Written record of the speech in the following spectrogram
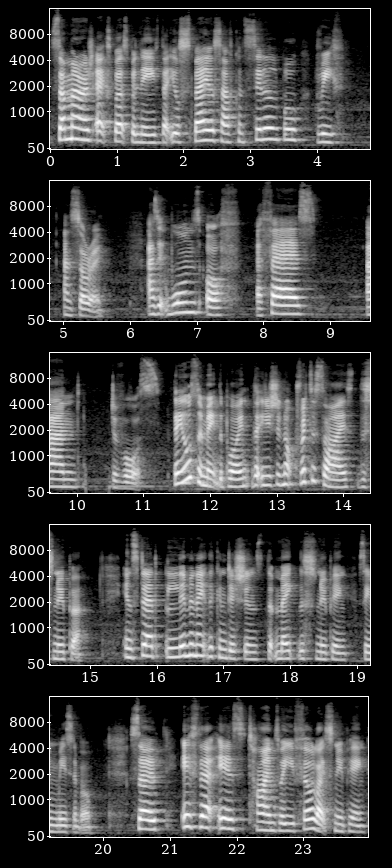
some marriage experts believe that you'll spare yourself considerable grief and sorrow as it warns off affairs and divorce. They also make the point that you should not criticize the snooper. Instead, eliminate the conditions that make the snooping seem reasonable. So, if there is times where you feel like snooping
